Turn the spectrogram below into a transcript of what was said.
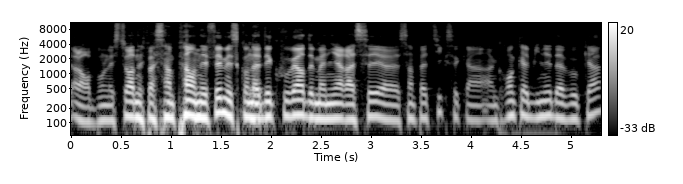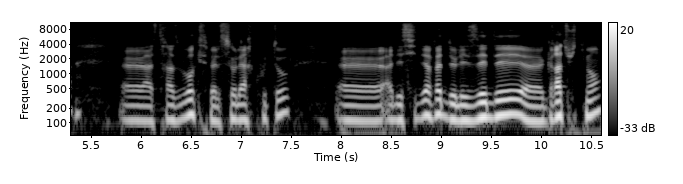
alors bon, l'histoire n'est pas sympa en effet, mais ce qu'on a découvert de manière assez euh, sympathique, c'est qu'un grand cabinet d'avocats à Strasbourg qui s'appelle Solaire Couteau a décidé en fait de les aider gratuitement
